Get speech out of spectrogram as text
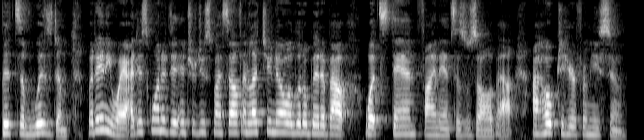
bits of wisdom. But anyway, I just wanted to introduce myself and let you know a little bit about what Stand Finances was all about. I hope to hear from you soon.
